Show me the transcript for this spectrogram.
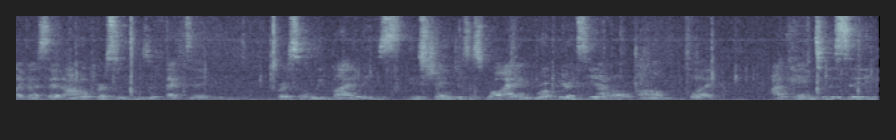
like I said, I'm a person who's affected personally by these, these changes as well. I didn't grow up here in Seattle, um, but I came to the city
